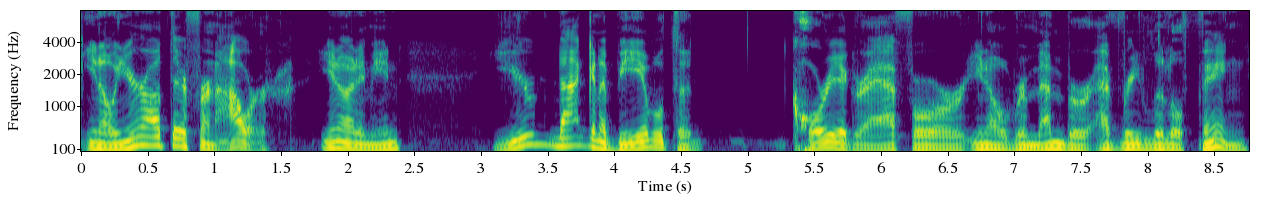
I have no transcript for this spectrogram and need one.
you know, when you're out there for an hour, you know what I mean? You're not going to be able to choreograph or, you know, remember every little thing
